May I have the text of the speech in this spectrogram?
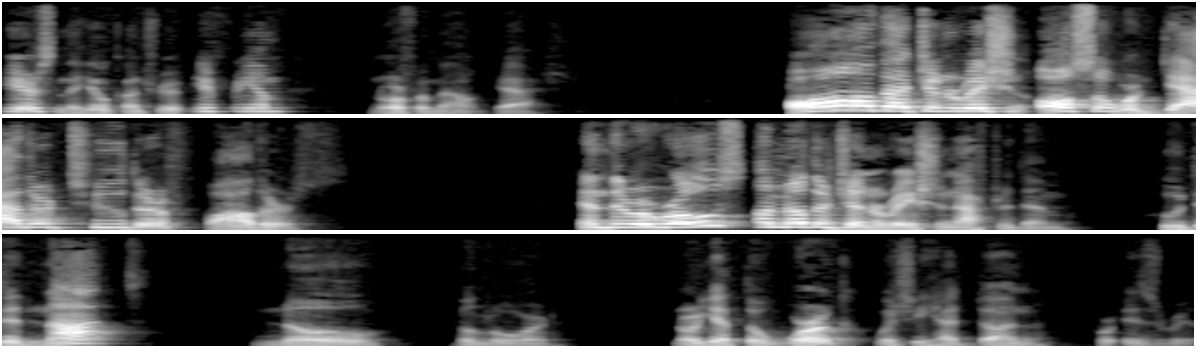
Heres in the hill country of Ephraim, north of Mount Gaash. All that generation also were gathered to their fathers. And there arose another generation after them who did not know the Lord, nor yet the work which he had done for Israel.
